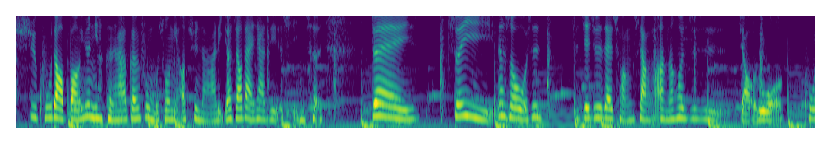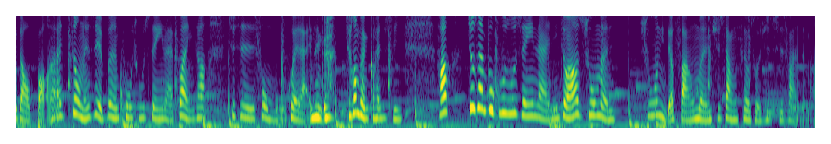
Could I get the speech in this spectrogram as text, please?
去哭到爆，因为你可能还要跟父母说你要去哪里，要交代一下自己的行程。对，所以那时候我是。直接就是在床上嘛，然后就是角落哭到爆，然后重点是也不能哭出声音来，不然你看就是父母会来那个 敲门关心。好，就算不哭出声音来，你总要出门出你的房门去上厕所去吃饭的嘛。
